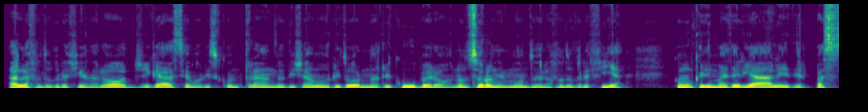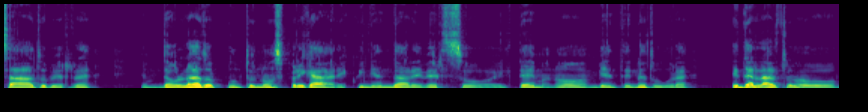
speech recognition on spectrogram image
alla fotografia analogica, stiamo riscontrando diciamo, un ritorno al recupero non solo nel mondo della fotografia, comunque di materiali del passato per da un lato appunto non sprecare e quindi andare verso il tema no, ambiente e natura e dall'altro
